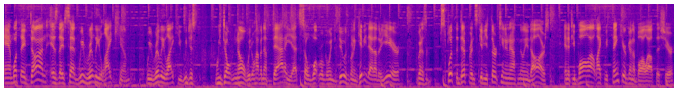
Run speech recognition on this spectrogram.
And what they've done is they've said, we really like him. We really like you. We just we don't know. We don't have enough data yet. So what we're going to do is we're going to give you that other year. We're going to split the difference, give you $13.5 million. And if you ball out like we think you're going to ball out this year,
